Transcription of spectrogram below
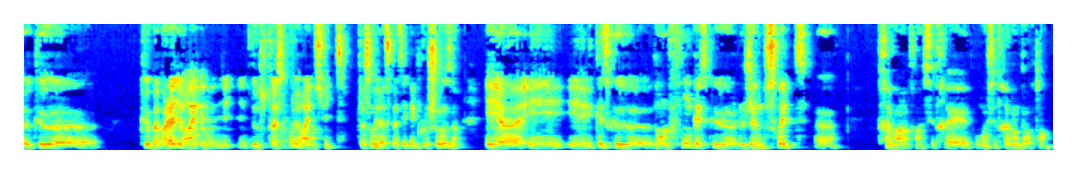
euh, que euh, que bah voilà il y aura une, de toute façon il y aura une suite. De toute façon il va se passer quelque chose et et, et qu'est-ce que dans le fond qu'est-ce que le jeune souhaite très enfin c'est très pour moi c'est très important.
